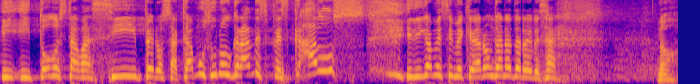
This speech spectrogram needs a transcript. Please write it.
y, y todo estaba así, pero sacamos unos grandes pescados y dígame si me quedaron ganas de regresar. No.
